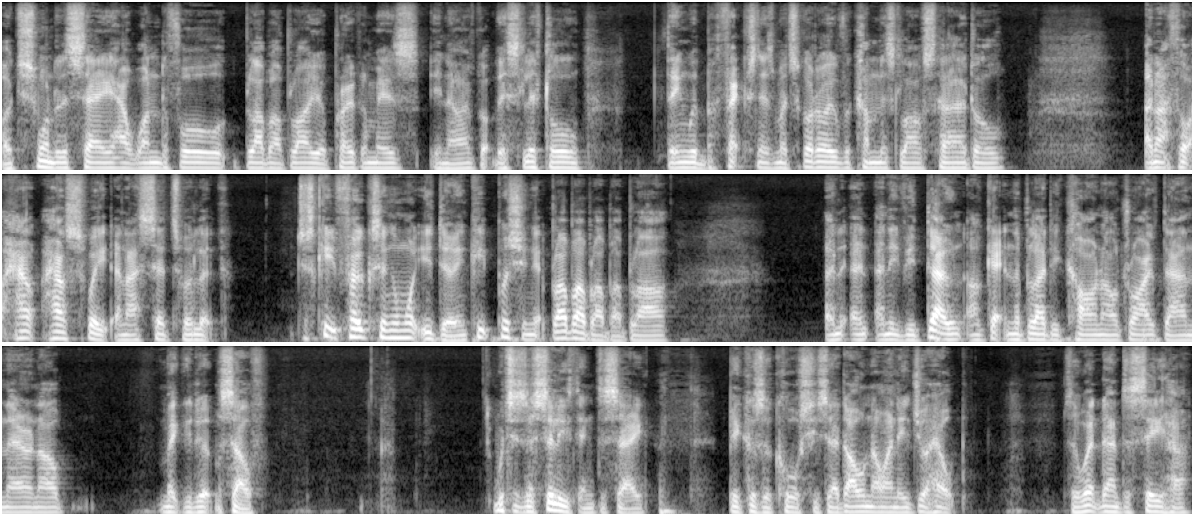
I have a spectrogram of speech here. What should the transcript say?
I just wanted to say how wonderful, blah, blah, blah, your program is. You know, I've got this little thing with perfectionism. I just got to overcome this last hurdle. And I thought, how how sweet. And I said to her, look, just keep focusing on what you're doing, keep pushing it, blah, blah, blah, blah, blah. And, and, and if you don't, I'll get in the bloody car and I'll drive down there and I'll make you do it myself. Which is a silly thing to say because, of course, she said, oh, no, I need your help. So I went down to see her.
